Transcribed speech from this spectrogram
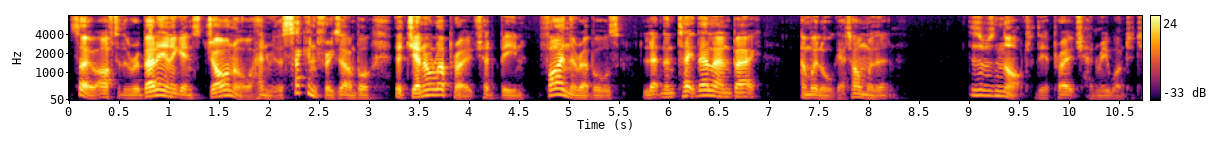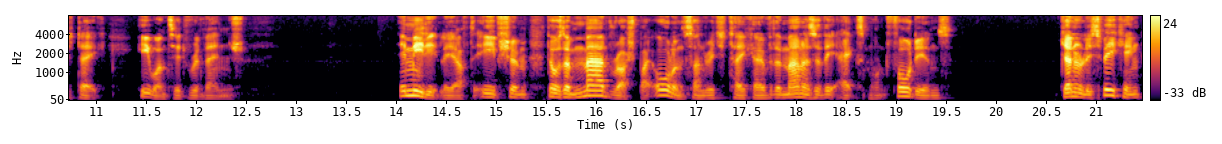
So, after the rebellion against John or Henry II, for example, the general approach had been find the rebels, let them take their land back, and we'll all get on with it. This was not the approach Henry wanted to take. He wanted revenge. Immediately after Evesham, there was a mad rush by all and sundry to take over the manors of the ex Montfortians. Generally speaking,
